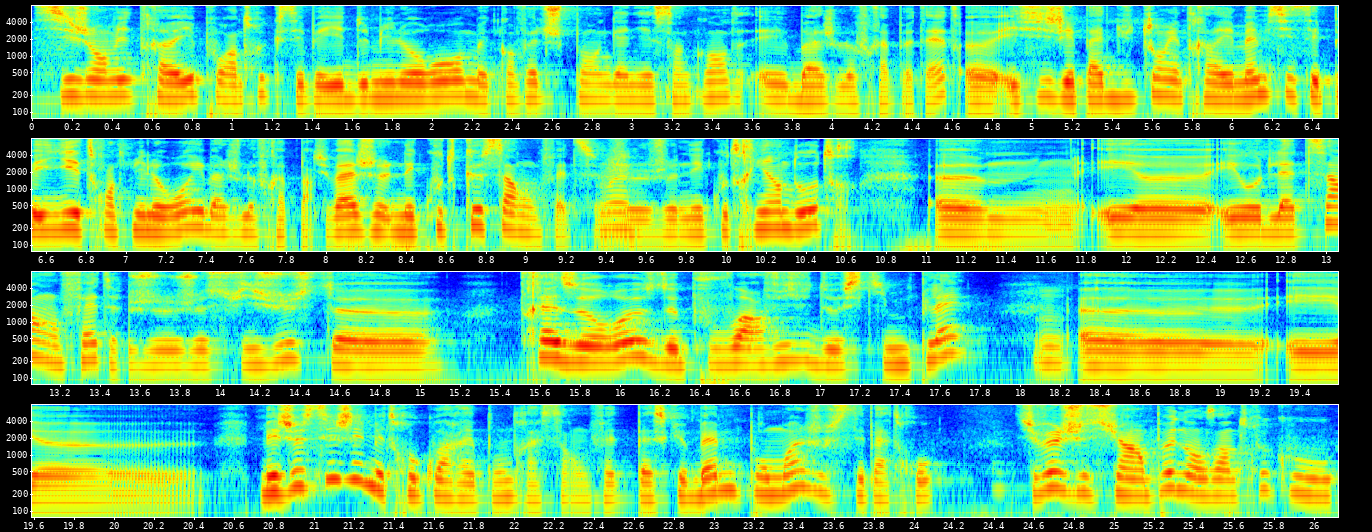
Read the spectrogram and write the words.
Si j'ai envie de travailler pour un truc qui s'est payé 2000 euros, mais qu'en fait je peux en gagner 50, et eh ben, je le ferai peut-être. Euh, et si j'ai pas du tout envie de travailler, même si c'est payé 30 000 euros, et eh ben, je le ferai pas. Tu vois, je n'écoute que ça en fait. Je, n'écoute rien d'autre. et, et au-delà de ça, en fait, je, je suis juste très heureuse de pouvoir vivre de ce qui me plaît. Mm. Euh, et euh, Mais je sais jamais trop quoi répondre à ça en fait, parce que même pour moi, je sais pas trop. Tu vois, je suis un peu dans un truc où,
